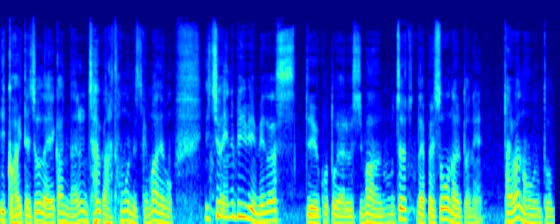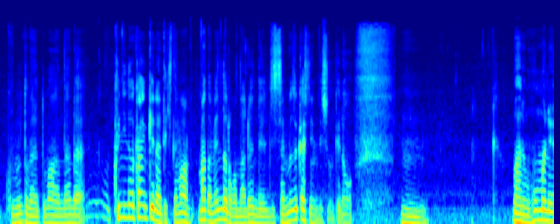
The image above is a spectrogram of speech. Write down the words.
1個入ったらちょうどええ感じになるんちゃうかなと思うんですけどまあでも一応 NPB 目指すっていうことをやるしまあもちろんちょっとやっぱりそうなるとね台湾の方と組むとなるとまあなんだ国の関係になってきて、まあ、まだ面倒なことになるんで実際難しいんでしょうけどうん。まあでもほんまに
